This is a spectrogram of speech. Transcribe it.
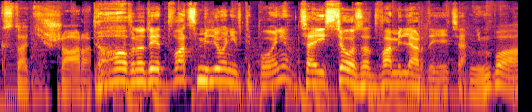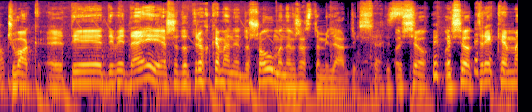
кстати, шара. Да, вона дає 20 мільйонів, ти поняв? Це із цього за 2 мільярди яйця. Німба. Чувак, е, ти диви, де я? Ще до 3 км не дійшов, у мене вже 100 мільярдів. Щас. Ось, ось о, 3 км,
